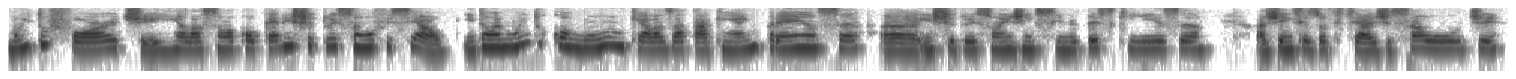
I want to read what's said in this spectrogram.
muito forte em relação a qualquer instituição oficial. Então é muito comum que elas ataquem a imprensa, uh, instituições de ensino e pesquisa, agências oficiais de saúde,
